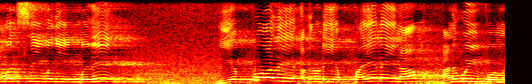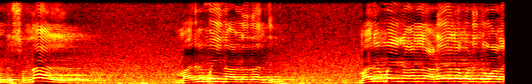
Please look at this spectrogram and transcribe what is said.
அமல் செய்வது என்பது எப்போது அதனுடைய பயனை நாம் அனுபவிப்போம் என்று சொன்னால் மறுமை நாளில் தான் தெரியும். மறுமை நாளில் அடையாளப்படுத்துவான?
